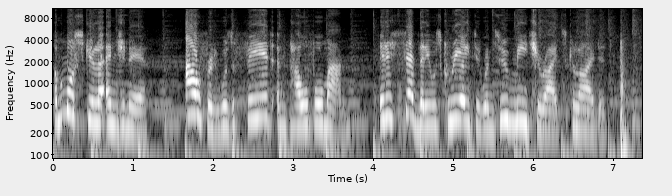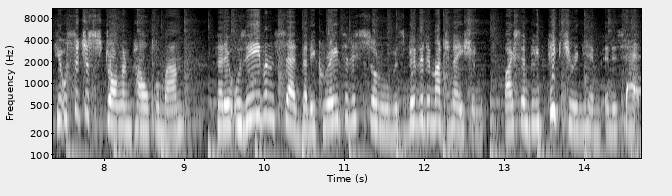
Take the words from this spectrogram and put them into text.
a muscular engineer. Alfred was a feared and powerful man. It is said that he was created when two meteorites collided. He was such a strong and powerful man that it was even said that he created his son with his vivid imagination by simply picturing him in his head.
